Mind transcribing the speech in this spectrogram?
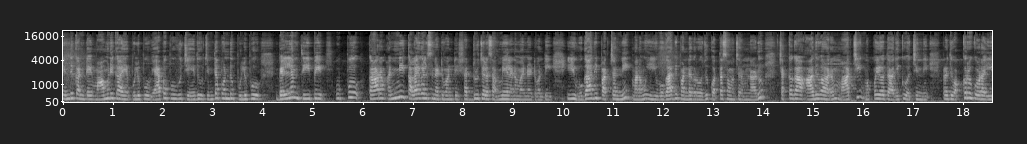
ఎందుకంటే మామిడికాయ పులుపు వేప పువ్వు చేదు చింతపండు పులుపు బెల్లం తీపి ఉప్పు కారం అన్నీ వచ్చినటువంటి షడ్రుచుల సమ్మేళనమైనటువంటి ఈ ఉగాది పచ్చడిని మనము ఈ ఉగాది పండగ రోజు కొత్త సంవత్సరం నాడు చక్కగా ఆదివారం మార్చి ముప్పయో తారీఖు వచ్చింది. ప్రతి ఒక్కరూ కూడా ఈ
